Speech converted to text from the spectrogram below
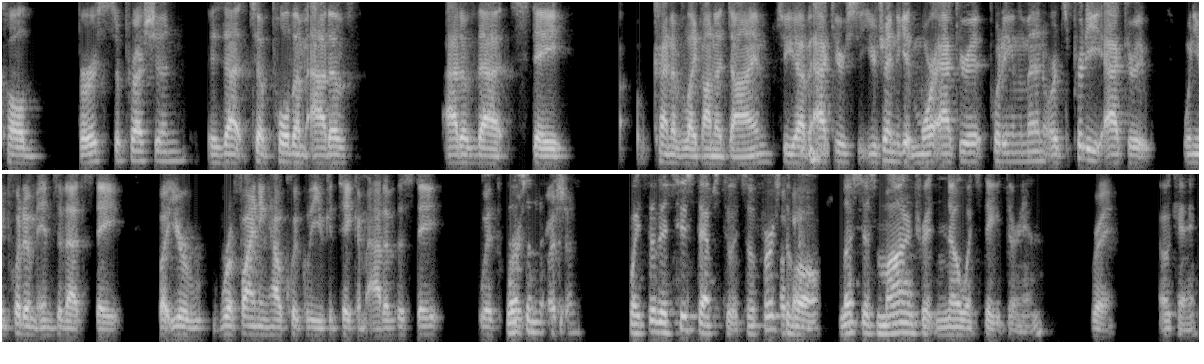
called burst suppression. Is that to pull them out of out of that state kind of like on a dime? So you have mm-hmm. accuracy, you're trying to get more accurate putting them in or it's pretty accurate when you put them into that state, but you're refining how quickly you can take them out of the state with Well, so the- Wait, so there are two steps to it. So first of all, let's just monitor it and know what state they're in. Right. Okay.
